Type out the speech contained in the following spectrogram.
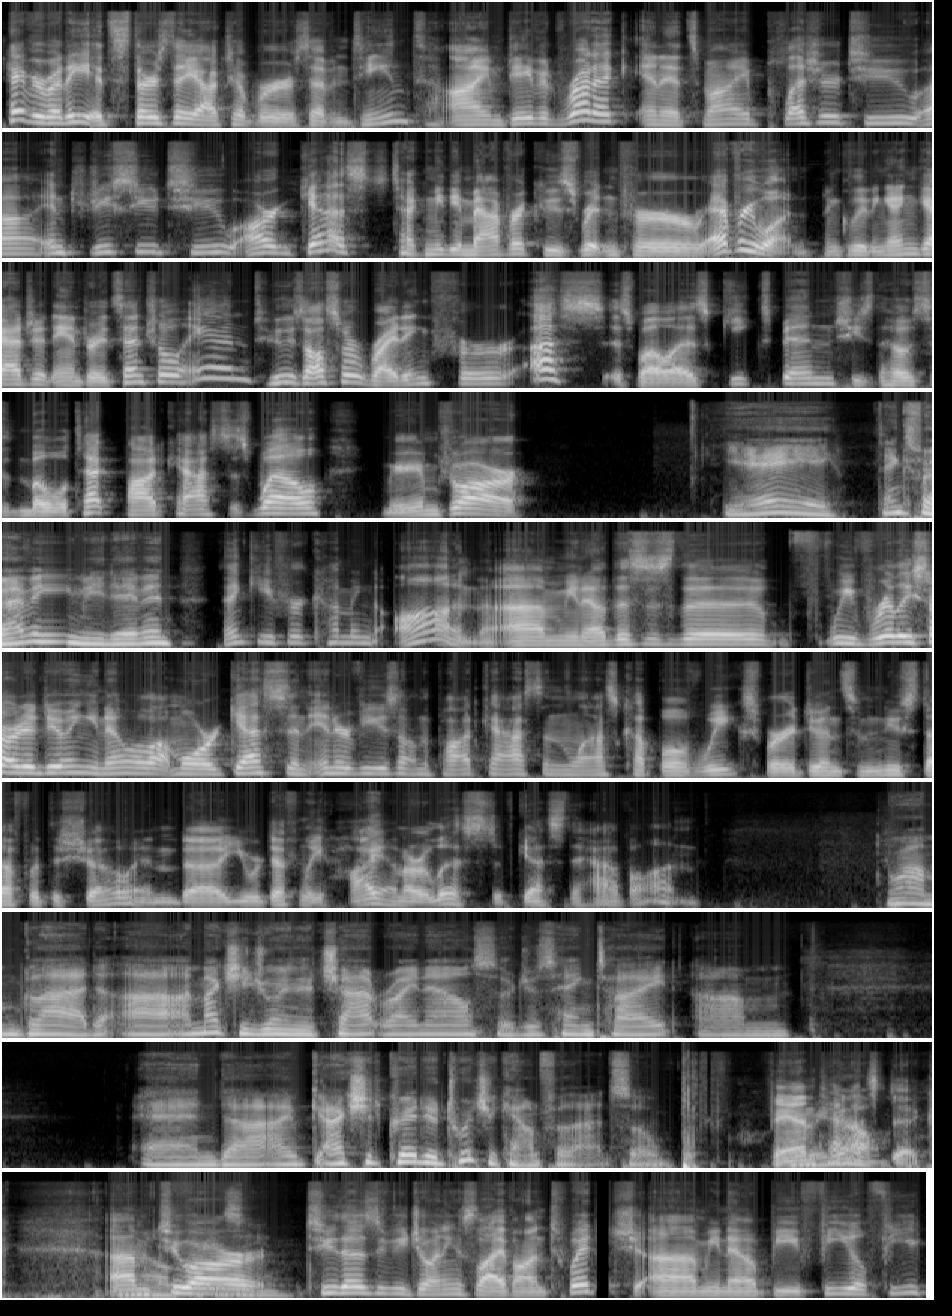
Hey, everybody, it's Thursday, October 17th. I'm David Ruddock, and it's my pleasure to uh, introduce you to our guest, Tech Media Maverick, who's written for everyone, including Engadget, Android Central, and who's also writing for us, as well as Geekspin. She's the host of the Mobile Tech Podcast as well, Myriam Joire. Yay. Thanks for having me, David. Thank you for coming on. Um, you know, this is the we've really started doing, you know, a lot more guests and interviews on the podcast in the last couple of weeks. We're doing some new stuff with the show, and uh, you were definitely high on our list of guests to have on. Well, I'm glad. Uh, I'm actually joining the chat right now, so just hang tight. Um, and uh, I actually created a Twitch account for that, so Fantastic. Um, to our to those of you joining us live on Twitch, um, you know, be feel feel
